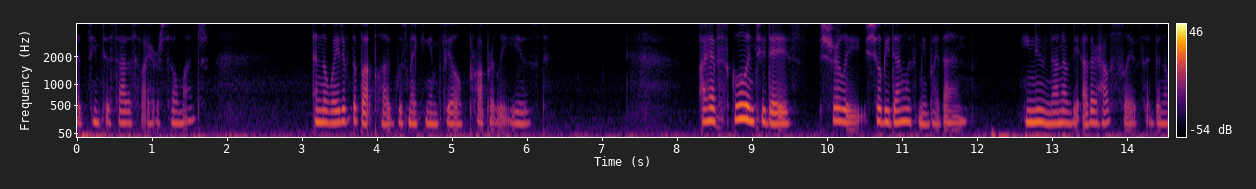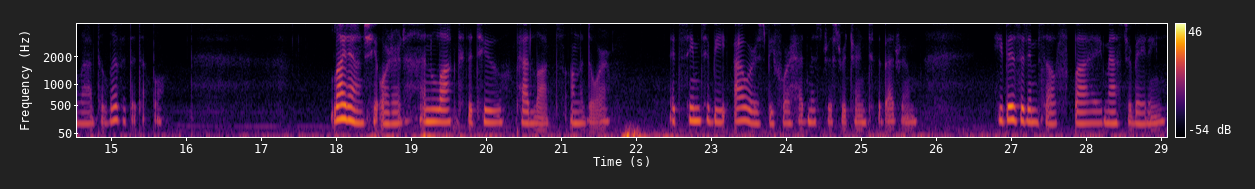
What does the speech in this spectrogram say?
had seemed to satisfy her so much. And the weight of the butt plug was making him feel properly used. I have school in two days. Surely she'll be done with me by then. He knew none of the other house slaves had been allowed to live at the temple. Lie down, she ordered, and locked the two padlocks on the door. It seemed to be hours before Headmistress returned to the bedroom. He busied himself by masturbating,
